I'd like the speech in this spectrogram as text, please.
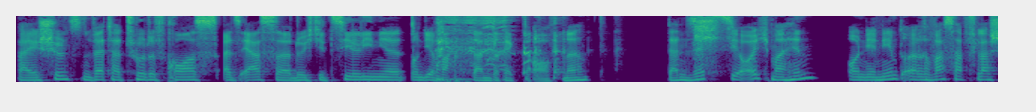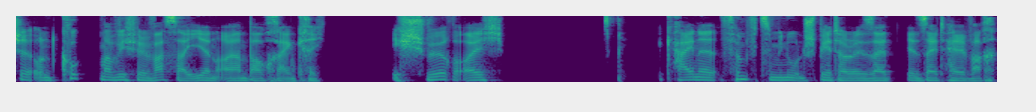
bei schönstem Wetter Tour de France als erster durch die Ziellinie und ihr wacht dann direkt auf, ne? Dann setzt ihr euch mal hin und ihr nehmt eure Wasserflasche und guckt mal, wie viel Wasser ihr in euren Bauch reinkriegt. Ich schwöre euch, keine 15 Minuten später oder ihr seid, ihr seid hellwach.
